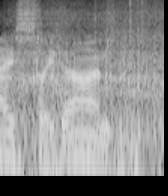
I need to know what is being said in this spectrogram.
Nicely done.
